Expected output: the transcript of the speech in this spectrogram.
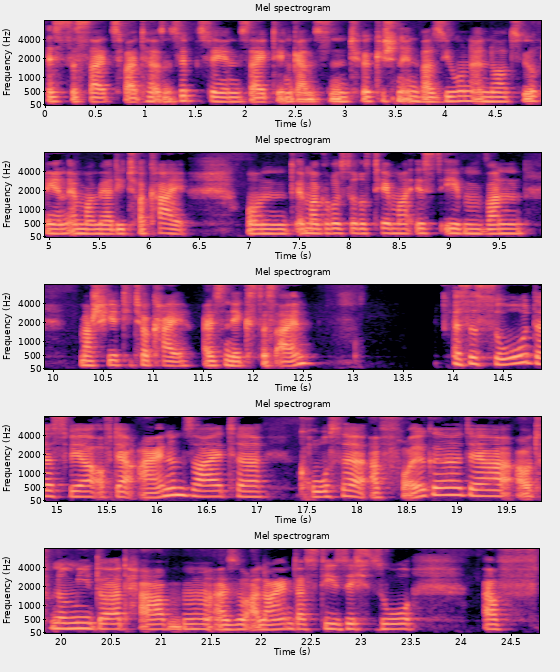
ist es seit 2017, seit den ganzen türkischen Invasionen in Nordsyrien immer mehr die Türkei. Und immer größeres Thema ist eben, wann marschiert die Türkei als nächstes ein. Es ist so, dass wir auf der einen Seite große Erfolge der Autonomie dort haben. Also allein, dass die sich so auf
